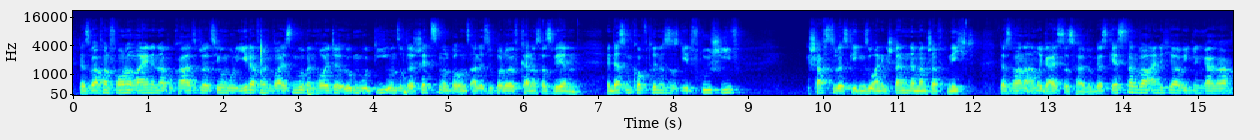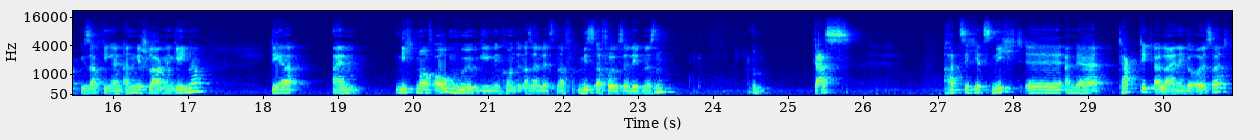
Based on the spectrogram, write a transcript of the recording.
Das war von vornherein in einer Pokalsituation, wo jeder von weiß, nur wenn heute irgendwo die uns unterschätzen und bei uns alles super läuft, kann das was werden. Wenn das im Kopf drin ist und es geht früh schief, schaffst du das gegen so eine gestandene Mannschaft nicht. Das war eine andere Geisteshaltung. Das gestern war eigentlich ja, wie gesagt, gegen einen angeschlagenen Gegner, der einem nicht mal auf Augenhöhe begegnen konnte nach seinen letzten Erf- Misserfolgserlebnissen. Und das hat sich jetzt nicht äh, an der Taktik alleine geäußert.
